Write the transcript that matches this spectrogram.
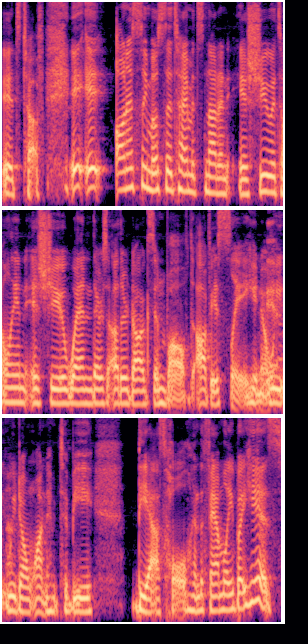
it's tough. It, it honestly most of the time it's not an issue. It's only an issue when there's other dogs involved. Obviously, you know we we don't want him to be the asshole in the family, but he is.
